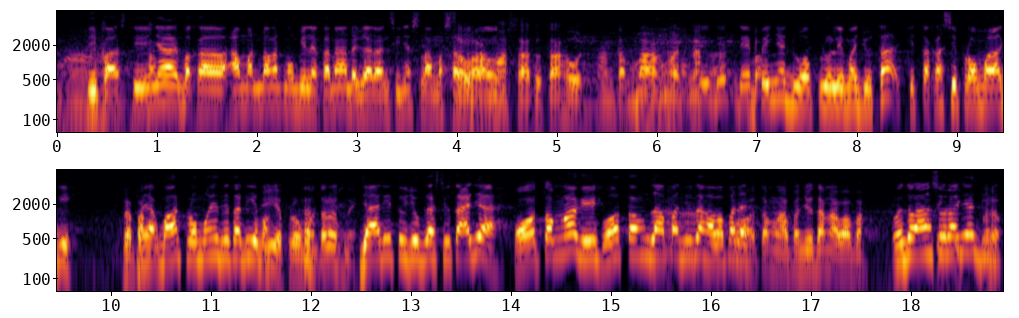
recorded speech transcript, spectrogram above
Mantap. Dipastinya bakal aman banget mobilnya karena ada garansinya selama satu tahun. selama satu tahun, mantap banget. Nah, Kredit DP-nya 25 juta, kita kasih promo lagi. berapa? Banyak banget promonya dari tadi ya, Bang. Iya, promo terus nih. Jadi 17 juta aja. Potong lagi. Potong 8 juta nggak apa-apa dah. Potong 8 juta nggak apa-apa. Untuk angsurannya di. 4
